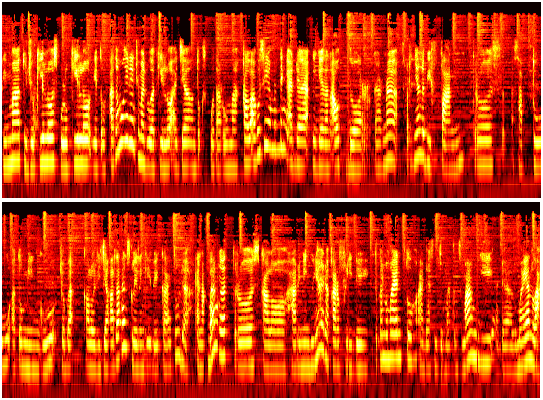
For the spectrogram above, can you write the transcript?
5, 7 kilo, 10 kilo gitu. Atau mungkin yang cuma 2 kilo aja untuk seputar rumah. Kalau aku sih yang penting ada kegiatan outdoor karena sepertinya lebih fun. Terus Sabtu atau Minggu coba kalau di Jakarta kan sekeliling GBK itu udah enak banget. Terus kalau hari Minggunya ada Car Free Day. Itu kan lumayan tuh ada si jembatan Semanggi, ada lumayan lah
